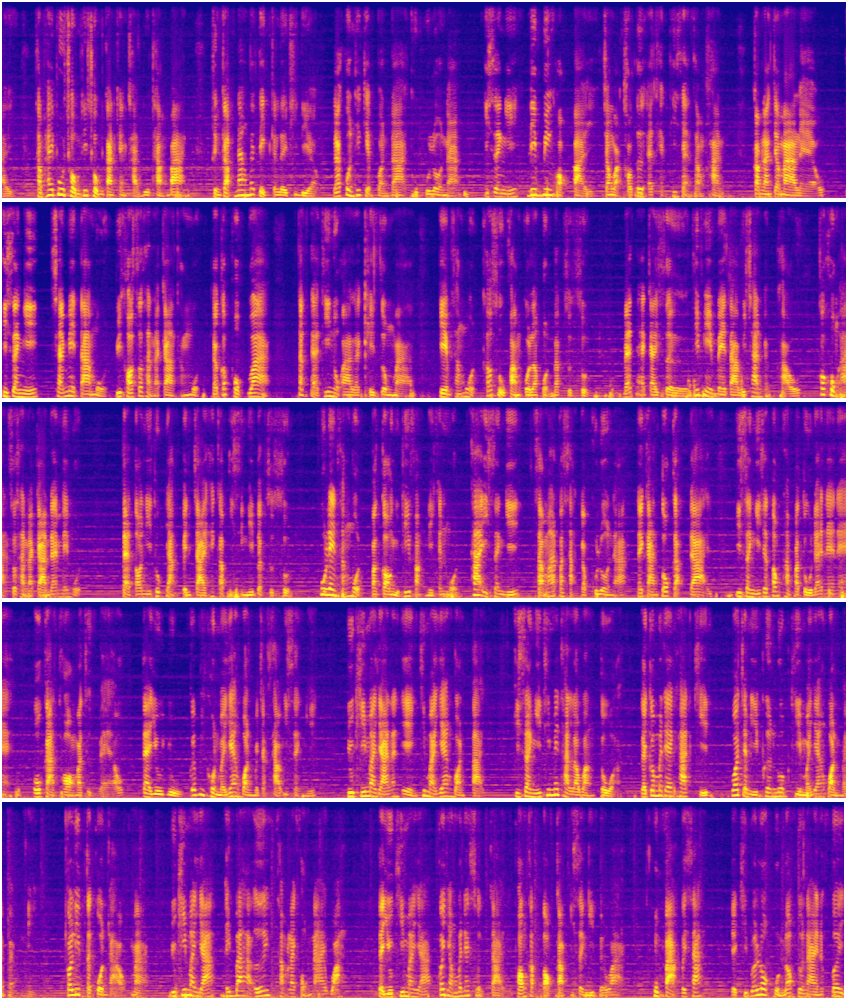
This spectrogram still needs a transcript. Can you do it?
ทำให้ผู้ชมที่ชมการแข่งขันอยู่ทางบ้าน ถึงกับนั่งไม่ติดกันเลยทีเดียว และคนที่เก็บบอลได้คุคุโรนะ อิซางิรีบวิ่งออกไปจังหวะเคาน์เตอร์แอตแทกที่แสนสำคัญกำลังจะมาแล้ว อิซางิใช้เมตาโหมดวิเคราะห์สถานการณ์ทั้งหมด แล้วก็พบว่าตั้งแต่ที่โนอาและคริสลงมา เกมทั้งหมดเข้าสู่ความโกลาหลแบบสุดๆ แม้แต่ไกเซอร์ที่มีเมตาวิชั่นแบบเขาก็คงอ่านสถานการณ์ได้ไม่หมด แต่ตอนนี้ทุกอย่างเป็นใจให้กับอิซิงิแบบสุดๆ ผู้เล่นทั้งหมดมากองอยู่ที่ฝั่งนี้กันหมด ถ้าอิซังิสามารถประสานกับคุโรนะในการโต้กลับได้ อิซังิจะต้องทำประตูได้แน่ๆ โอกาสทองมาถึงแล้ว แต่อยู่ๆ ก็มีคนมาแย่งบอลไปจากเท้าอิซังิยูคิมายะนั่นเองที่มาแย่งบอลไป อิซังิที่ไม่ทันระวังตัว และก็ไม่ได้คาดคิดว่าจะมีเพื่อนร่วมทีมมาแย่งบอลไปแบบนี้ ก็รีบตะโกนด่าออกมายูคิมายะไอ้บ้าเอ้ยทำอะไรของนายวะ แต่ยูคิมายะก็ยังไม่ได้สนใจ พร้อมกับตอบกลับอิซางิไปว่าหุบปากไปซะอย่าคิดว่าโลกหมุนรอบตัวนายนะเฟ้ย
